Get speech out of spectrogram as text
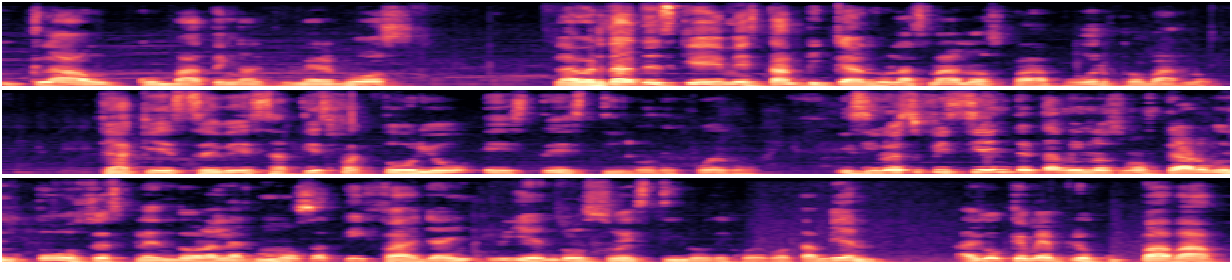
y Cloud combaten al primer boss, la verdad es que me están picando las manos para poder probarlo, ya que se ve satisfactorio este estilo de juego. Y si no es suficiente, también nos mostraron en todo su esplendor a la hermosa Tifa, ya incluyendo su estilo de juego también. Algo que me preocupaba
